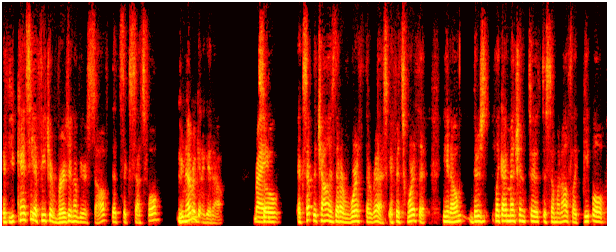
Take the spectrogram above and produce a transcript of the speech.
If you can't see a future version of yourself that's successful, you're never Mhm. going to get out. Right. So accept the challenge that are worth the risk. If it's worth it, you know, there's like I mentioned to, to someone else, like people,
